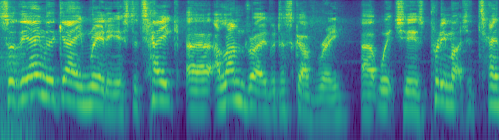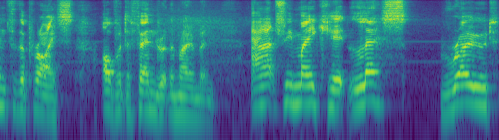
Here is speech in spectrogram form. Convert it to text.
So the aim of the game really is to take uh, a Land Rover Discovery, uh, which is pretty much a tenth of the price of a Defender at the moment, and actually make it less road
